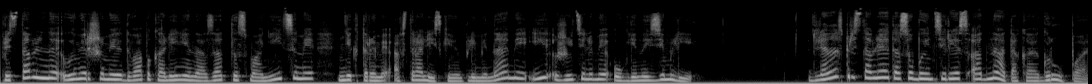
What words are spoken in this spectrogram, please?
представлены вымершими два поколения назад тасманийцами, некоторыми австралийскими племенами и жителями огненной земли. Для нас представляет особый интерес одна такая группа,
